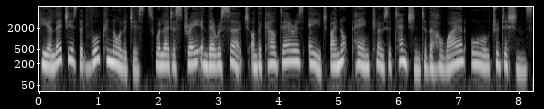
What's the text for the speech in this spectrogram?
He alleges that volcanologists were led astray in their research on the caldera's age by not paying close attention to the Hawaiian oral traditions.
